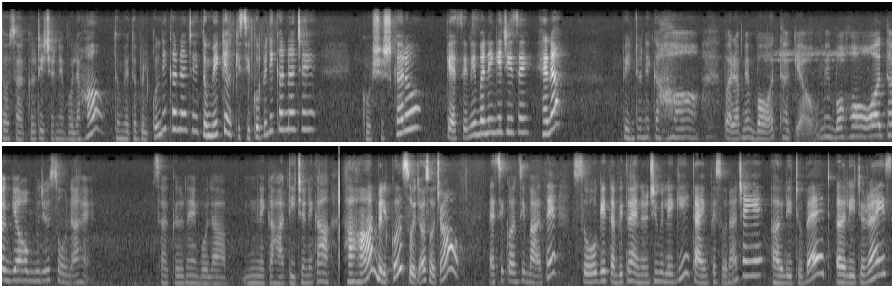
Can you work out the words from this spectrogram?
तो सर्कल टीचर ने बोला हाँ तुम्हें तो बिल्कुल नहीं करना चाहिए। तुम्हें क्या किसी को भी नहीं करना चाहिए? कोशिश करो, कैसे नहीं बनेंगी चीज़ें, है ना? पिंटू ने कहा हाँ पर अब मैं बहुत थक गया हूँ, मैं बहुत थक गया हूँ, मुझे सोना है। सर्कल ने बोला, ने कहा टीचर ने कहा हाँ हाँ बिल्कुल, सो जाओ सो जाओ। ऐसी कौन सी बात है? सोओगे तभी तो एनर्जी मिलेगी। टाइम पे सोना चाहिए। Early to bed early to rise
